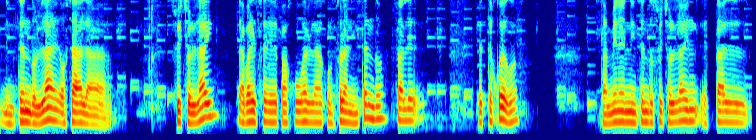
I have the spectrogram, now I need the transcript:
Nintendo Online, o sea, la Switch Online, aparece para jugar la consola Nintendo, sale este juego. También en Nintendo Switch Online está el,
